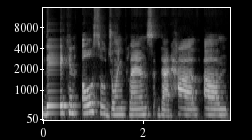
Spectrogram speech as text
they can also join plans that have um,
